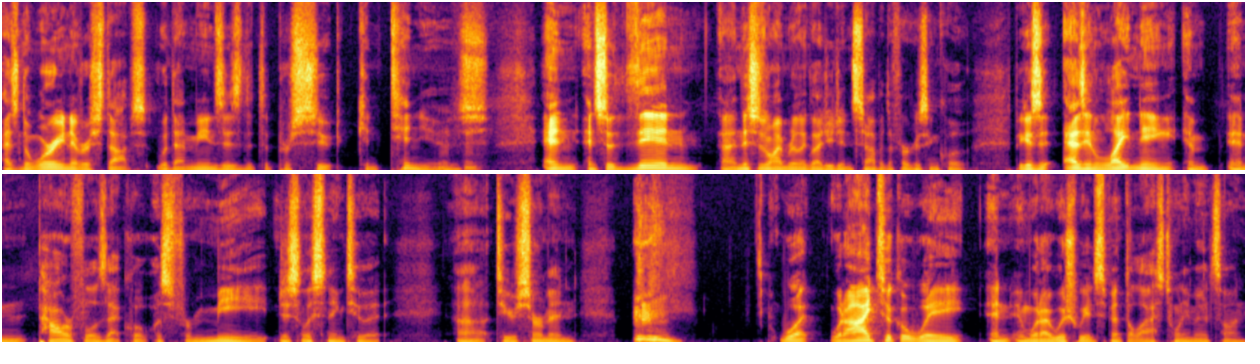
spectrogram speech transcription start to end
as the worry never stops, what that means is that the pursuit continues. Mm-hmm. And and so then, uh, and this is why I'm really glad you didn't stop at the Ferguson quote, because as enlightening and, and powerful as that quote was for me, just listening to it, uh, to your sermon, what what I took away and, and what I wish we had spent the last 20 minutes on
